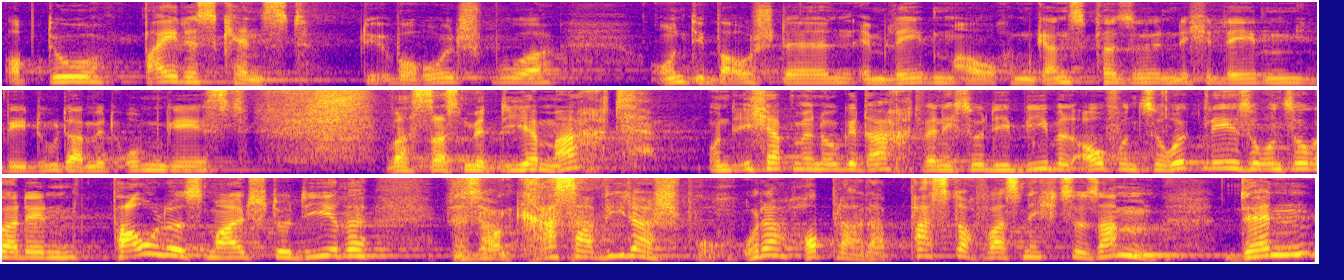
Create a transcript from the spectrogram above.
ob du beides kennst, die Überholspur und die Baustellen im Leben auch, im ganz persönlichen Leben, wie du damit umgehst, was das mit dir macht. Und ich habe mir nur gedacht, wenn ich so die Bibel auf und zurück lese und sogar den Paulus mal studiere, das ist doch ein krasser Widerspruch, oder? Hoppla, da passt doch was nicht zusammen. Denn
